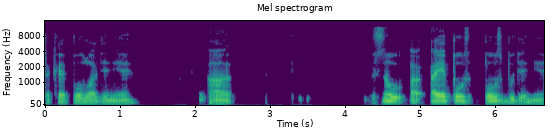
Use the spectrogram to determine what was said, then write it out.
také pohľadenie, a znovu a, a je povzbudenie.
